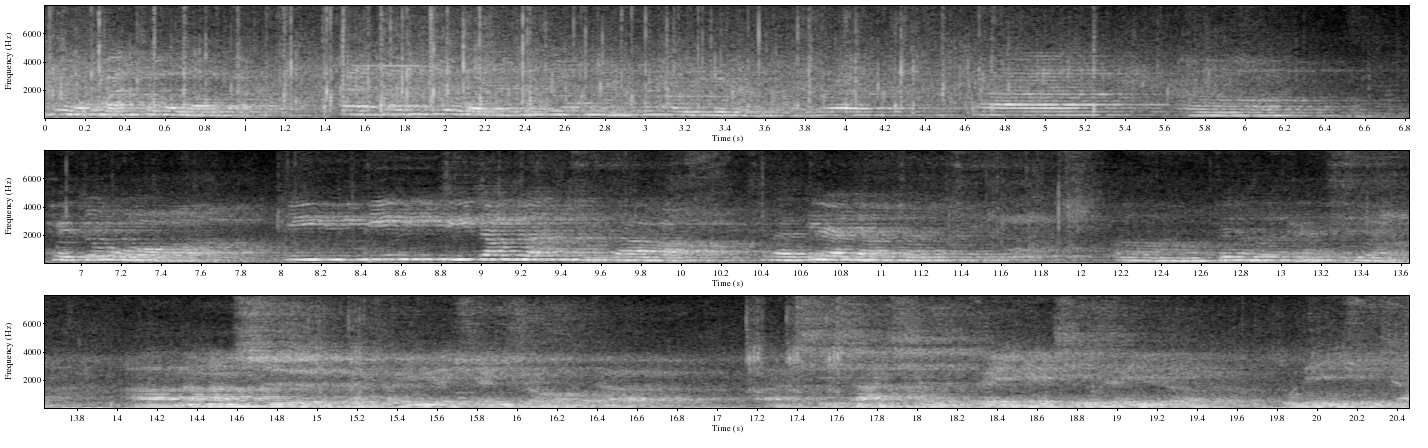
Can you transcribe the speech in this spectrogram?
是我环球的老板，但他是我人生中很重要的一个人，因为他嗯陪着我第一第一第一张专辑到现在第二张专辑，嗯，非常的感谢。啊，娜娜是环球音乐全球的呃旗下签的最年轻的一个古典艺术家。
